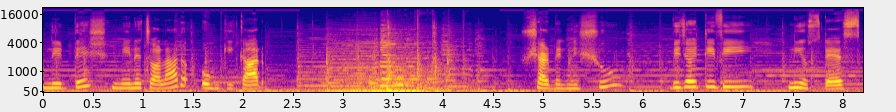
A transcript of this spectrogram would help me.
নির্দেশ মেনে চলার অঙ্গীকার। Sharmin Nishu Bijoy TV news desk.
